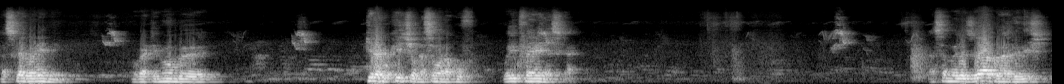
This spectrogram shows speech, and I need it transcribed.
Nasikia kwa nini wakati ng'ombe kila kukicha unasema wanakufa, wewe kufanya nini askari? Sasa maelezo yako hayaridhishi.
